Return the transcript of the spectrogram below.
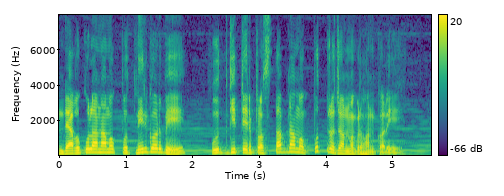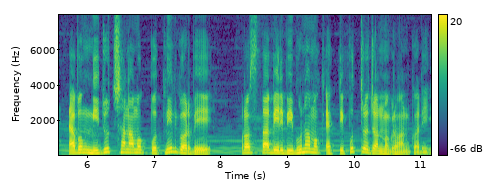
দেবকুলা নামক পত্নীর গর্ভে উদ্গীতের প্রস্তাব নামক পুত্র জন্মগ্রহণ করে এবং নিজুৎসা নামক পত্নীর গর্ভে প্রস্তাবের বিভু নামক একটি পুত্র জন্মগ্রহণ করে।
